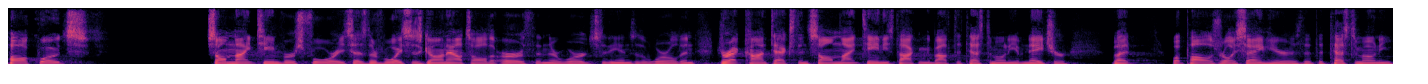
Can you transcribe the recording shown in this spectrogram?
Paul quotes Psalm 19, verse 4, he says, Their voice has gone out to all the earth and their words to the ends of the world. In direct context in Psalm 19, he's talking about the testimony of nature. But what Paul is really saying here is that the testimony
